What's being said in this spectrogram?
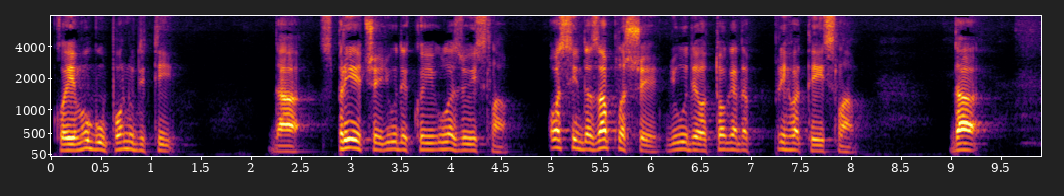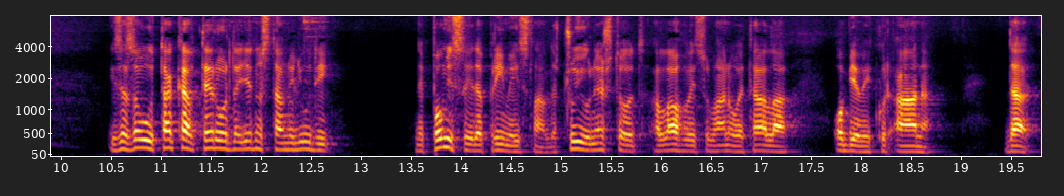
koje mogu ponuditi da spriječe ljude koji ulaze u islam. Osim da zaplaše ljude od toga da prihvate islam. Da izazovu takav teror da jednostavno ljudi ne pomisle da prime islam, da čuju nešto od Allahove subhanahu wa ta'ala objave Kur'ana, da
